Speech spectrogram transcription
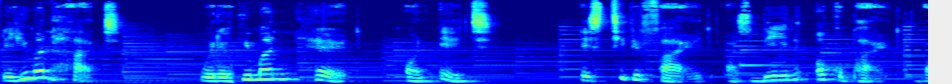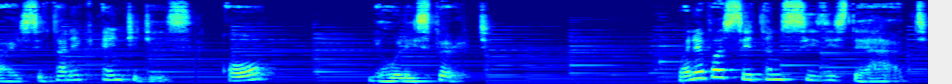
the human heart with a human head on it is typified as being occupied by satanic entities or the Holy Spirit. Whenever Satan seizes the heart,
